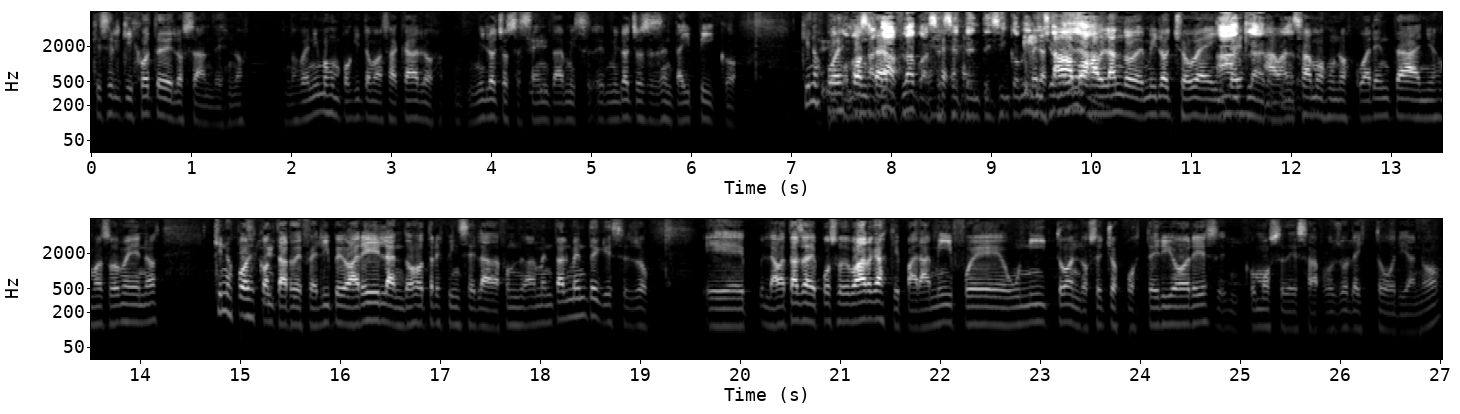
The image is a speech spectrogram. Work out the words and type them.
que es el Quijote de los Andes. Nos, nos venimos un poquito más acá, a los 1860, 1860 y pico. ¿Qué nos puedes contar? acá, flaco, hace 75 mil millones estábamos hablando de 1820, ah, avanzamos unos 40 años más o menos. ¿Qué nos puedes contar de Felipe Varela en dos o tres pinceladas? Fundamentalmente, qué sé yo, eh, la batalla de Pozo de Vargas, que para mí fue un hito en los hechos posteriores, en cómo se desarrolló la historia, ¿no?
